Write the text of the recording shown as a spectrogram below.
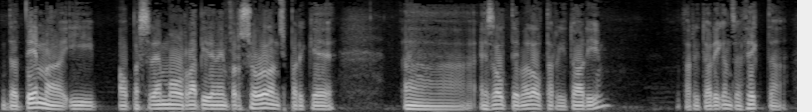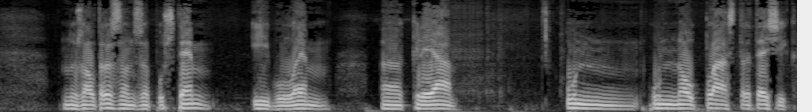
de tema i el passarem molt ràpidament per sobre doncs perquè eh, és el tema del territori, el territori que ens afecta. Nosaltres doncs, apostem i volem eh, crear un, un nou pla estratègic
